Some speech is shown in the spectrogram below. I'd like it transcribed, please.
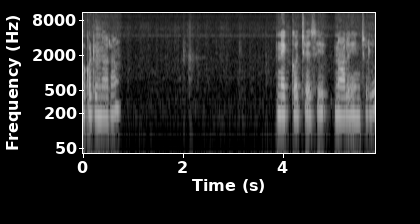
ఒకటిన్నర. నెక్ వచ్చేసి నాలుగు ఇంచులు.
